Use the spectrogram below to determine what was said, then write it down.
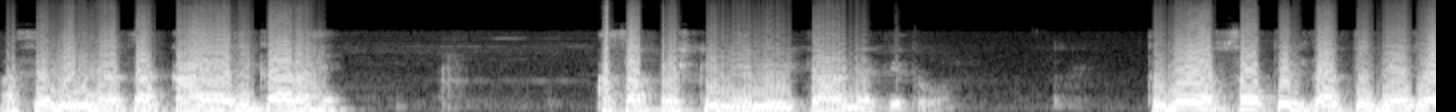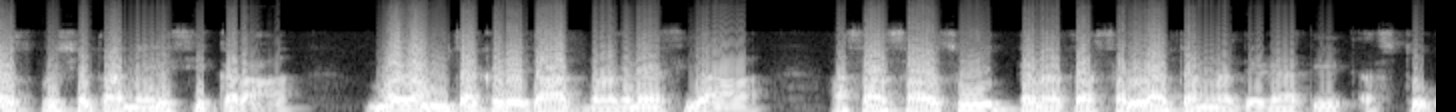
असे म्हणण्याचा काय अधिकार आहे? असा प्रश्न नेहमी विचारण्यात येतो. तुम्ही आपसातील जातीभेद व अस्पृश्यता नाहीशी करा मग आमच्याकडे दाद मागण्यास या असा साळसूतपणाचा सल्ला त्यांना देण्यात येत असतो.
